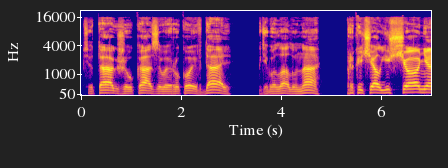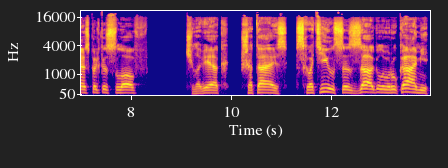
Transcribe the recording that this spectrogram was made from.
все так же указывая рукой вдаль, где была луна, прокричал еще несколько слов. Человек, шатаясь, схватился за голову руками,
